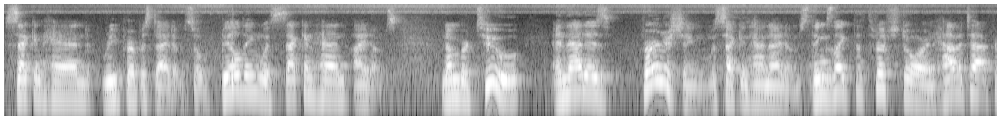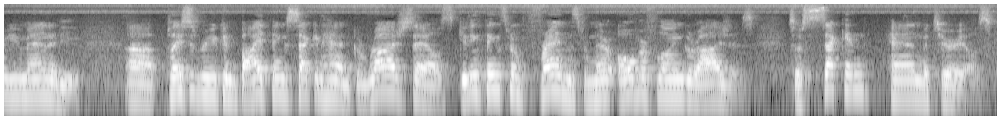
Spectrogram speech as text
second-hand repurposed items. So building with second-hand items. Number two, and that is furnishing with second-hand items. Things like the thrift store and Habitat for Humanity, uh, places where you can buy things secondhand, garage sales, getting things from friends from their overflowing garages. So second-hand materials.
